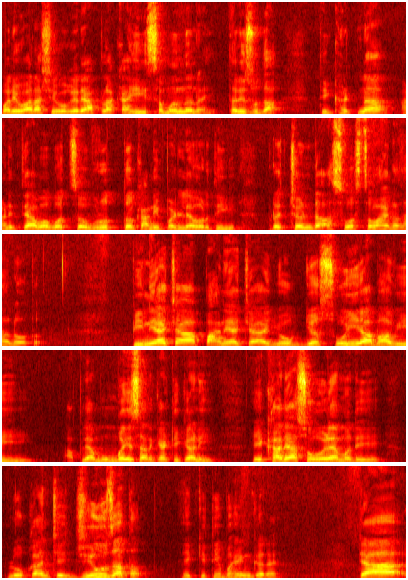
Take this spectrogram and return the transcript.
परिवाराशी वगैरे आपला काहीही संबंध नाही. तरीसुद्धा ती घटना आणि त्याबाबतचं वृत्त कानी पडल्यावरती प्रचंड अस्वस्थ व्हायला झालं होतं. पिण्याच्या पाण्याच्या योग्य सोयीअभावी आपल्या मुंबईसारख्या ठिकाणी एखाद्या सोहळ्यामध्ये लोकांचे जीव जातात हे किती भयंकर आहे. त्या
